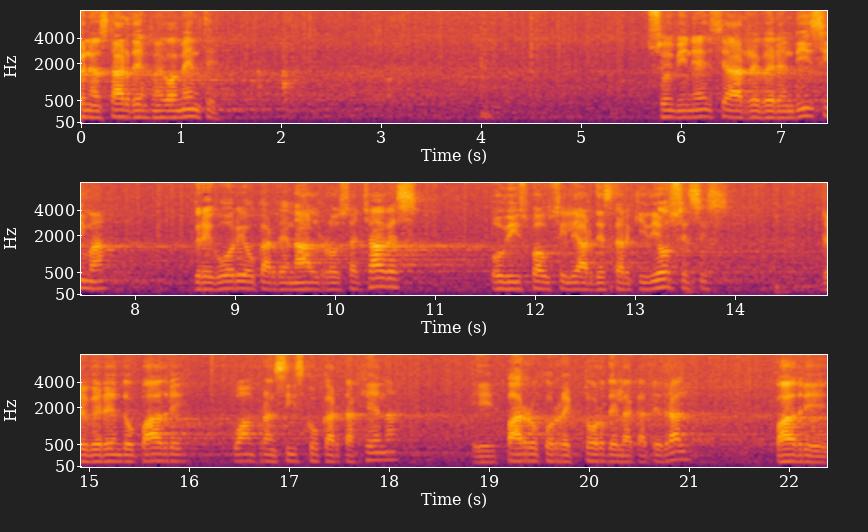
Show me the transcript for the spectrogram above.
Buenas tardes nuevamente. Su eminencia reverendísima, Gregorio Cardenal Rosa Chávez, obispo auxiliar de esta arquidiócesis, reverendo padre Juan Francisco Cartagena, eh, párroco rector de la catedral, padre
